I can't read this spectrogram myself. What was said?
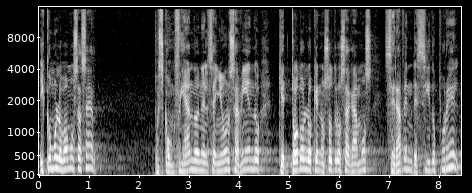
¿Y cómo lo vamos a hacer? Pues confiando en el Señor, sabiendo que todo lo que nosotros hagamos será bendecido por Él.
